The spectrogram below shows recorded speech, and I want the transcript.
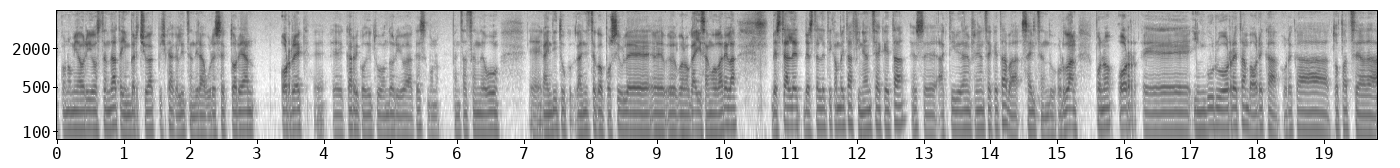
ekonomia hori gozten da, eta inbertsioak pixka gelitzen dira. Gure sektorean horrek e, karriko ditu ondorioak, ez? Bueno, pentsatzen dugu e, gainditu, gainditzeko posible e, bueno, gai izango garela. Beste, aldet, beste aldetik baita finantziak eta, ez, e, aktibidaren finantziak eta, ba, zailtzen du. Orduan, bueno, hor e, inguru horretan, ba, oreka, oreka topatzea da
